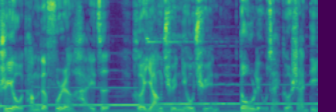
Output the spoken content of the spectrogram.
只有他们的妇人、孩子和羊群、牛群都留在歌山地。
